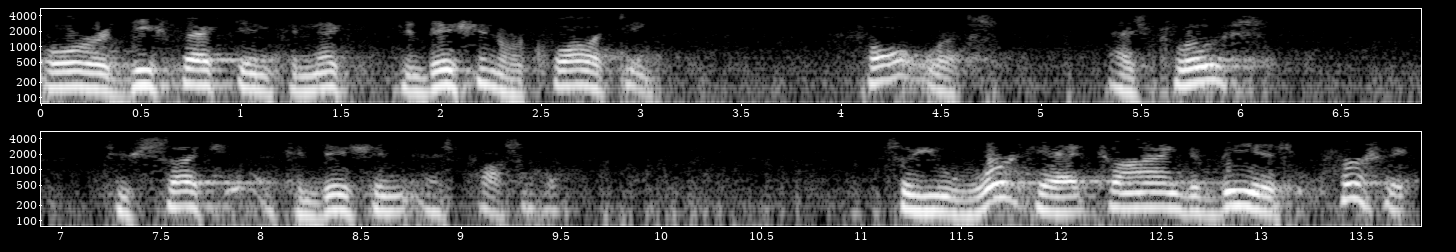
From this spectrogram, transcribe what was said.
Or a defect in connect, condition or quality. Faultless, as close to such a condition as possible. So you work at trying to be as perfect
